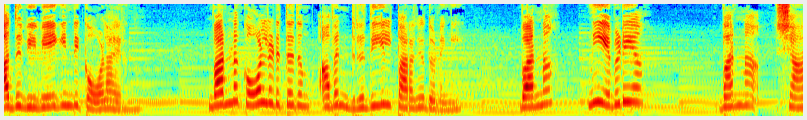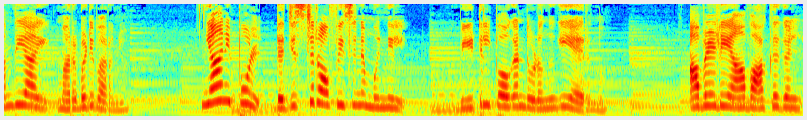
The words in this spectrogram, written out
അത് വിവേകിന്റെ കോളായിരുന്നു. വർണ കോൾ എടുത്തതും അവൻ ധൃതിയിൽ പറഞ്ഞു തുടങ്ങി. വർണ നീ എവിടെയാ? വർണ ശാന്തിയായി മറുപടി പറഞ്ഞു. ഞാനിപ്പോൾ രജിസ്റ്റർ ഓഫീസിന് മുന്നിൽ വീട്ടിൽ പോകാൻ തുടങ്ങുകയായിരുന്നു. അവളുടെ ആ വാക്കുകൾ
